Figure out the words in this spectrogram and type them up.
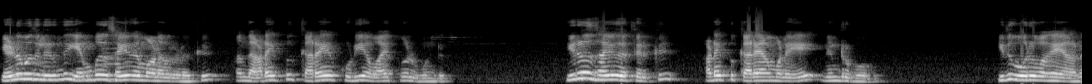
எழுபதிலிருந்து எண்பது சதவீதமானவர்களுக்கு அந்த அடைப்பு கரையக்கூடிய வாய்ப்புகள் உண்டு. இருபது சதவீதத்திற்கு அடைப்பு கரையாமலேயே நின்று போகும். இது ஒரு வகையான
